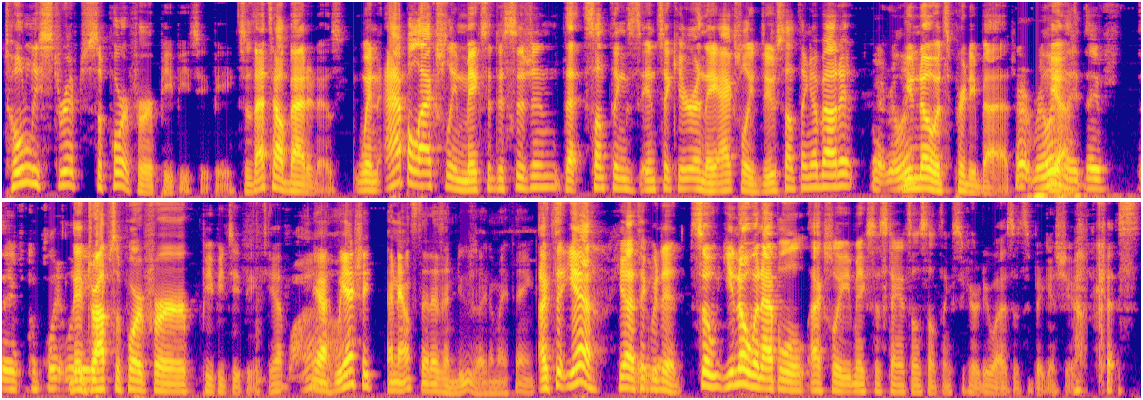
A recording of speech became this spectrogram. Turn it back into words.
totally stripped support for PPTP. So that's how bad it is. When Apple actually makes a decision that something's insecure and they actually do something about it, Wait, really? you know it's pretty bad. Right, really? Yeah. They, they've they've completely. They dropped support for PPTP. Yep. Wow. Yeah, we actually announced that as a news item. I think. I think yeah, yeah, I think Yeah, we did. So you know when Apple actually makes a stance on something security wise, it's a big issue because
